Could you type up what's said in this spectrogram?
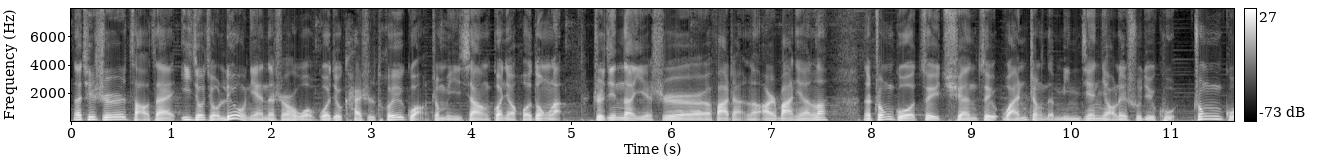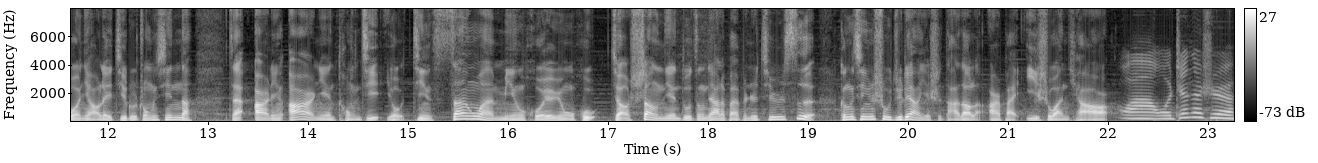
那其实早在一九九六年的时候，我国就开始推广这么一项观鸟活动了。至今呢，也是发展了二十八年了。那中国最全、最完整的民间鸟类数据库——中国鸟类记录中心呢，在二零二二年统计有近三万名活跃用户，较上年度增加了百分之七十四，更新数据量也是达到了二百一十万条。哇，我真的是，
